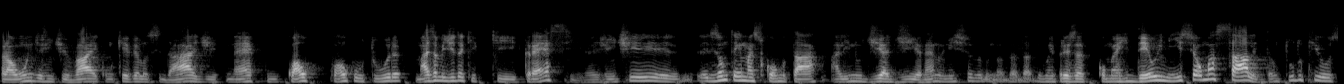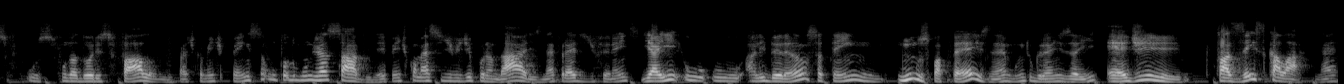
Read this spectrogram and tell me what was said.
para onde a gente vai, com que velocidade, né, com qual, qual cultura. Mas à medida que, que cresce, a gente, eles não têm mais como estar tá ali no dia a dia, né? No início de uma empresa como a RD, o início é uma sala, então tudo que os, os fundadores falam, praticamente pensam, todo mundo já sabe. De repente começa a se dividir por andares, né, prédios diferentes. E aí o, o a liderança tem um dos papéis, né, muito grandes aí, é de fazer escalar, né?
